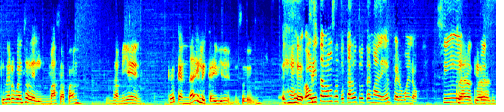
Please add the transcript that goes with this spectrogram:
Qué vergüenza del mazapán. Pues a mí, eh, creo que a nadie le cae bien. o sea, ahorita vamos a tocar otro tema de él, pero bueno, sí. claro, claro. pues,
